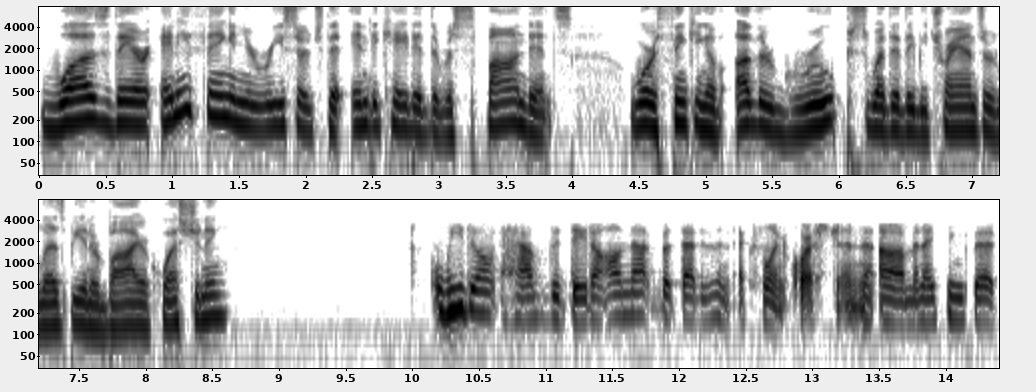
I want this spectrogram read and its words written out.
Was there anything in your research that indicated the respondents were thinking of other groups, whether they be trans or lesbian or bi or questioning? We don't have the data on that, but that is an excellent question. Um, and I think that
